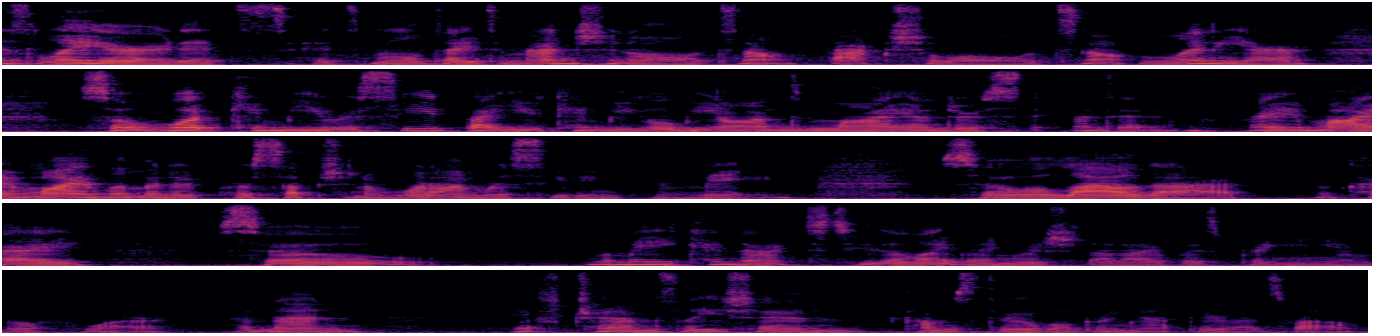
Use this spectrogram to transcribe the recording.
is layered, it's it's multidimensional, it's not factual, it's not linear. So what can be received by you can be go beyond my understanding, right? My my limited perception of what I'm receiving through me. So allow that, okay? So let me connect to the light language that I was bringing in before. And then if translation comes through, we'll bring that through as well.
